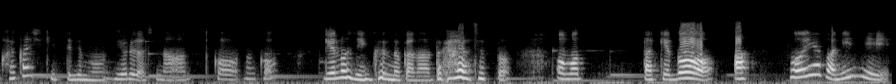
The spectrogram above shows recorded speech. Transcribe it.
開会式ってでも夜だしな、とか、なんか芸能人来んのかなとかちょっと思ったけど、あ、そういえば2時、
